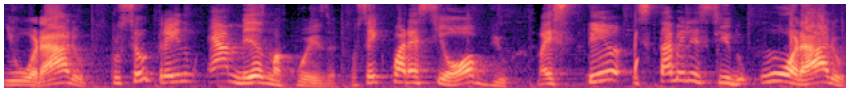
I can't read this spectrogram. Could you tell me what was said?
e o horário, para o seu treino é a mesma coisa. Eu sei que parece óbvio, mas ter estabelecido um horário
